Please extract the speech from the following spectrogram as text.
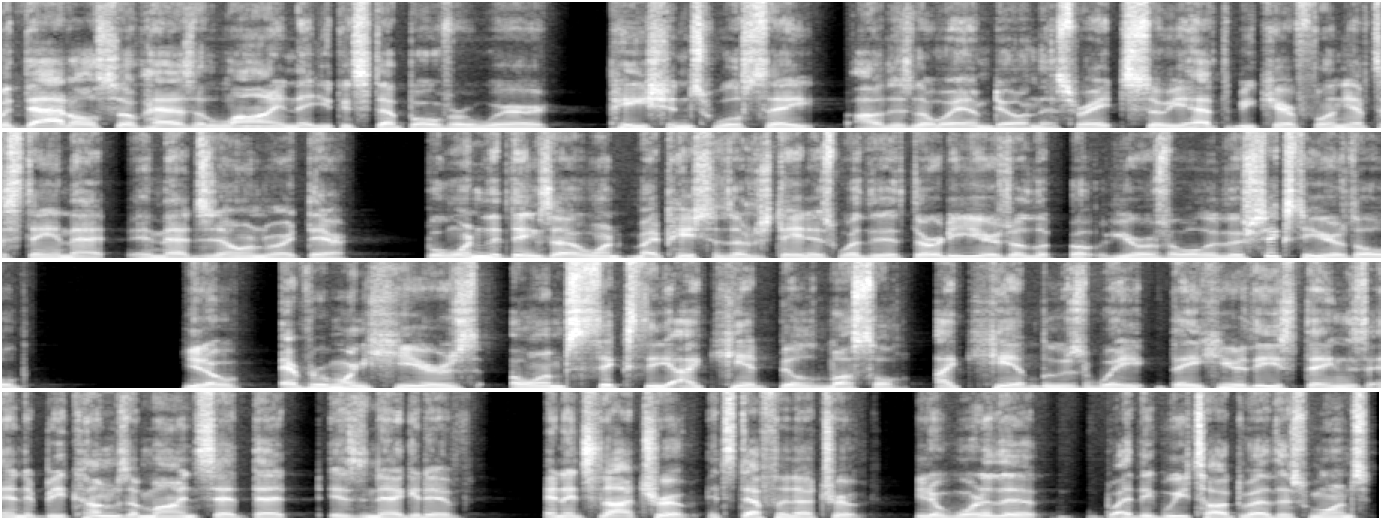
But that also has a line that you can step over where patients will say, "Oh, there's no way I'm doing this," right? So you have to be careful and you have to stay in that in that zone right there. But one of the things I want my patients to understand is whether they're 30 years old, years old or they're 60 years old, you know, everyone hears, "Oh, I'm 60, I can't build muscle, I can't lose weight." They hear these things and it becomes a mindset that is negative, and it's not true. It's definitely not true. You know, one of the I think we talked about this once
